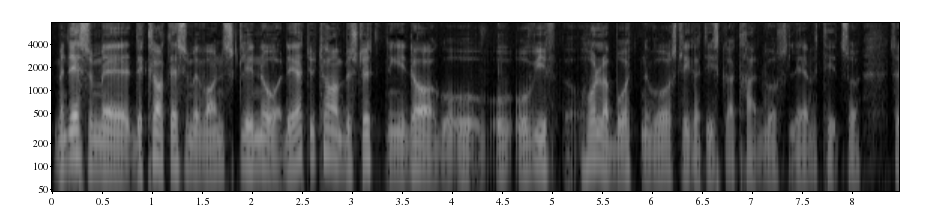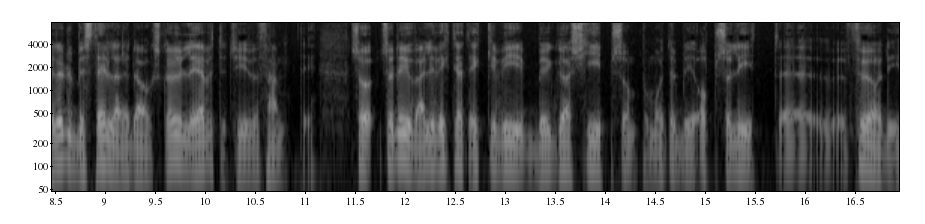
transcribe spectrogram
Men det, som er, det er klart det som er vanskelig nå, det er at du tar en beslutning i dag, og, og, og vi holder båtene våre slik at de skal ha 30 års levetid. Så, så, det du bestiller i dag, skal jo leve til 2050. Så, så, det er jo veldig viktig at ikke vi bygger skip som på en måte blir obsolete eh, før de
